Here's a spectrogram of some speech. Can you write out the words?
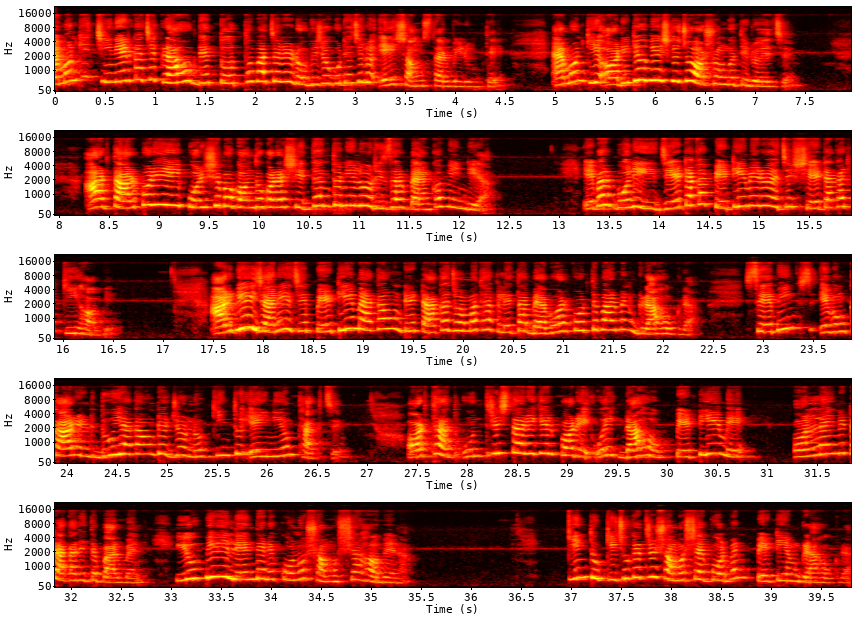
এমনকি চীনের কাছে গ্রাহকদের তথ্য পাচারের অভিযোগ উঠেছিল এই সংস্থার বিরুদ্ধে। এমনকি অডিটেও বেশ কিছু অসঙ্গতি রয়েছে। আর তারপরে এই পরিষেবা বন্ধ করার সিদ্ধান্ত নিল রিজার্ভ ব্যাংক অফ ইন্ডিয়া। এবার বলি, যে টাকা পেটিএমে রয়েছে, সে টাকার কি হবে? আরবিআই জানিয়েছে, পেটিএম অ্যাকাউন্টে টাকা জমা থাকলে তা ব্যবহার করতে পারবেন গ্রাহকরা। সেভিংস এবং কারেন্ট দুই অ্যাকাউন্টের জন্য কিন্তু এই নিয়ম থাকছে। অর্থাৎ উনত্রিশ তারিখের পরে ওই গ্রাহক পেটিএমে অনলাইনে টাকা দিতে পারবেন। ইউপিআই লেনদেনে কোনো সমস্যা হবে না। কিন্তু কিছু ক্ষেত্রে সমস্যায় পড়বেন পেটিএম গ্রাহকরা।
